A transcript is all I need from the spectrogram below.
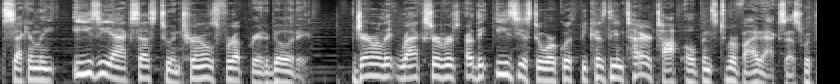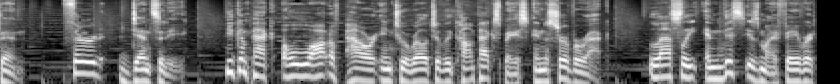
Secondly, easy access to internals for upgradability. Generally, rack servers are the easiest to work with because the entire top opens to provide access within. Third, density. You can pack a lot of power into a relatively compact space in a server rack. Lastly, and this is my favorite,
